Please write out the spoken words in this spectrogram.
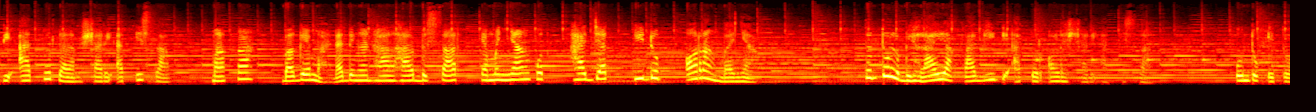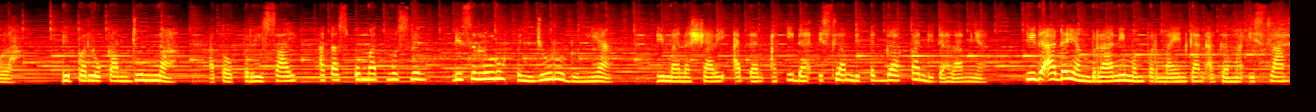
diatur dalam syariat Islam, maka bagaimana dengan hal-hal besar yang menyangkut hajat hidup orang banyak? Tentu lebih layak lagi diatur oleh syariat Islam. Untuk itulah, diperlukan junnah atau perisai atas umat muslim di seluruh penjuru dunia di mana syariat dan akidah Islam ditegakkan di dalamnya. Tidak ada yang berani mempermainkan agama Islam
